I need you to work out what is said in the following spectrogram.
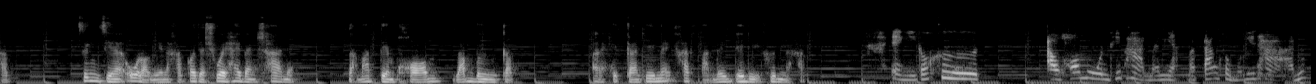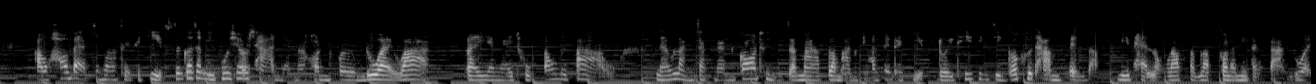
ครับ ซึ่งซีนาโอเหล่านี้นะครับก็จะช่วยให้แบงก์ชาติเนี่ยสามารถเตรียมพร้อมรับมือกับเหตุการณ์ที่ไม่คาดฝันได้ได้ดีขึ้นนะครับ อย่างนี้ก็คือเอาข้อมูลที่ผ่านมาเนี่ยมาตั้งสมมติฐาน เอาเข้าแบบจำลองเศรษฐกิจ ซึ่งก็จะมีผู้เชี่ยวชาญเนี่ยมาคอนเฟิร์มด้วยว่าอะไรยังไงถูกต้องหรือเปล่า แล้วหลังจากนั้นก็ถึงจะมาประมาณการเศรษฐกิจ โดยที่จริง ๆ ก็คือทำเป็นแบบมีแผนรองรับสำหรับกรณีต่างๆ ด้วย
